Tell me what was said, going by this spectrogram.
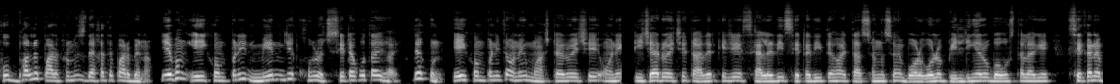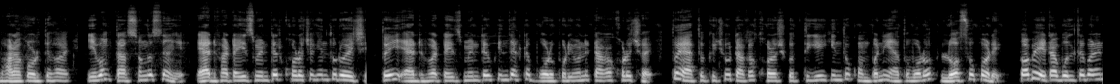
খুব ভালো পারফরমেন্স দেখাতে পারবে না। এবং এই কোম্পানির মেন যে খরচ, সেটা কোথায় হয়? দেখুন, এই কোম্পানিতে অনেক মাস্টার রয়েছে, অনেক টিচার রয়েছে, তাদেরকে যে স্যালারি সেটা দিতে হয়, তার সঙ্গে সঙ্গে বড় বড় বিল্ডিং এরও ব্যবস্থা লাগে। সেখানে ভাড়া করতে হয় এবং তার সঙ্গে সঙ্গে অ্যাডভার্টাইজমেন্টের খরচও কিন্তু রয়েছে। তো এই অ্যাডভার্টাইজমেন্টেও কিন্তু একটা বড় পরিমাণে টাকা খরচ হয়। তো এত কিছু টাকা খরচ করতে গিয়ে কিন্তু কোম্পানি এত বড় লসও করে। তবে এটা বলতে পারেন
